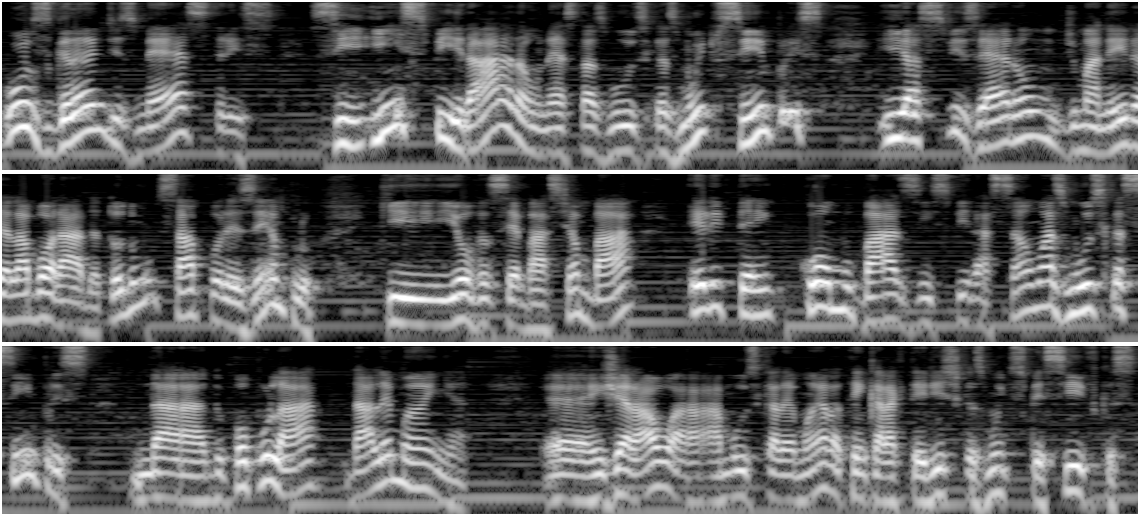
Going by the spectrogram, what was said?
os grandes mestres se inspiraram nestas músicas muito simples e as fizeram de maneira elaborada. Todo mundo sabe, por exemplo, que Johann Sebastian Bach ele tem como base inspiração as músicas simples da, do popular da Alemanha. É, em geral, a, a, música alemã ela tem características muito específicas.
